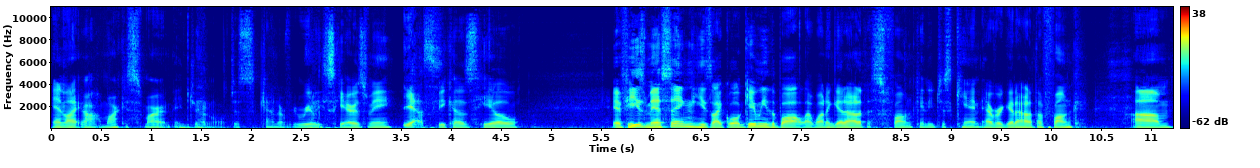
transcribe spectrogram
and like, oh, Marcus Smart in general just kind of really scares me. Yes. because he'll if he's missing he's like well give me the ball. I want to get out of this funk and he just can't ever get out of the funk. Um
